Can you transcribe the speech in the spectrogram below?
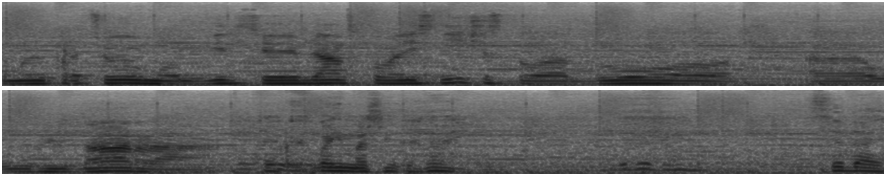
Ми працюємо від Серебрянського лісничества до е, Угледара. Так, пойми, Машенька, давай. Седай.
